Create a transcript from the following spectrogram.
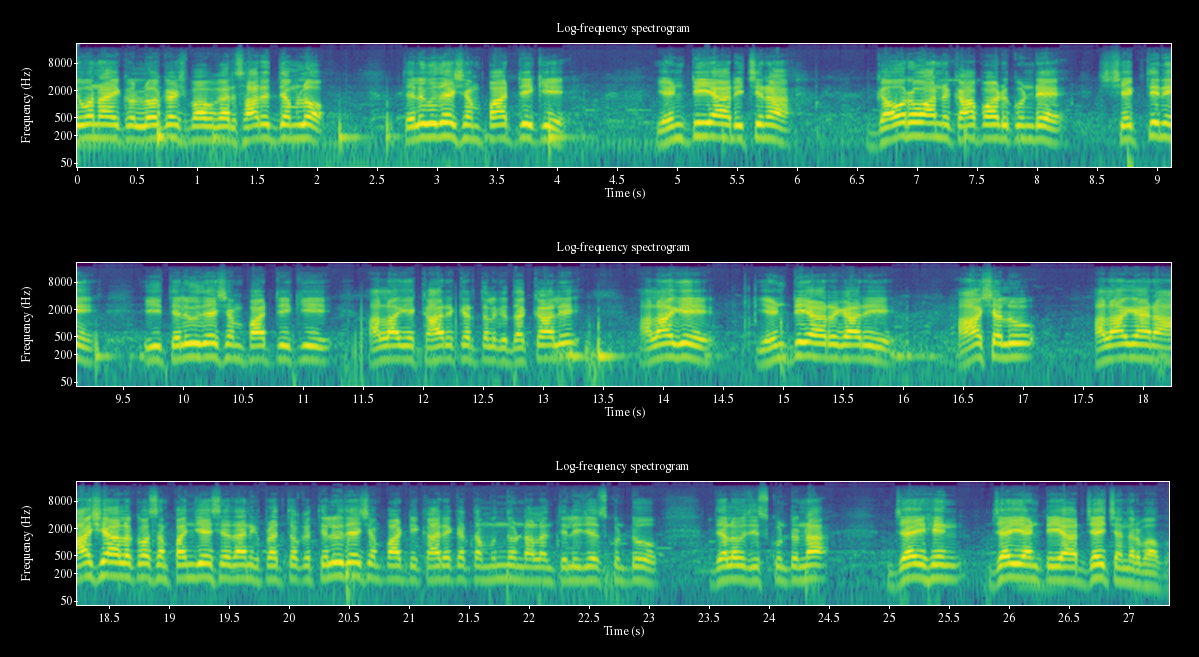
యువ నాయకులు లోకేష్ బాబు గారి సారథ్యంలో తెలుగుదేశం పార్టీకి ఎన్టీఆర్ ఇచ్చిన గౌరవాన్ని కాపాడుకుండే శక్తిని ఈ తెలుగుదేశం పార్టీకి అలాగే కార్యకర్తలకు దక్కాలి. అలాగే ఎన్టీఆర్ గారి ఆశలు అలాగే ఆయన ఆశయాల కోసం పనిచేసేదానికి ప్రతి ఒక్క తెలుగుదేశం పార్టీ కార్యకర్త ముందుండాలని తెలియజేసుకుంటూ సెలవు తీసుకుంటున్నా. జై హింద్ జై ఎన్టీఆర్ జై చంద్రబాబు.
